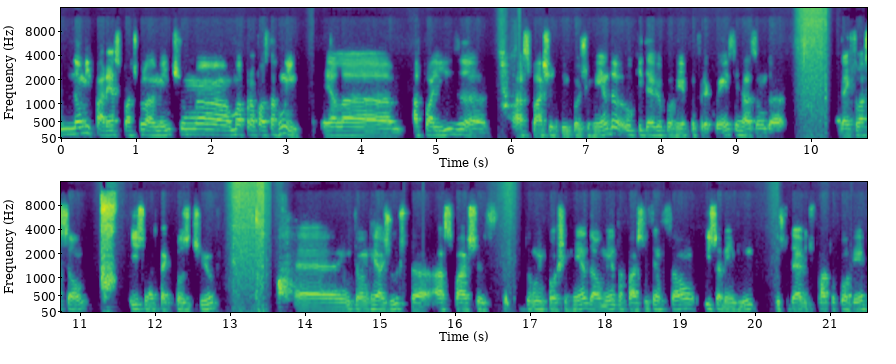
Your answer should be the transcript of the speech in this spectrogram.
não me parece particularmente uma, uma proposta ruim. Ela atualiza as faixas do imposto de renda, o que deve ocorrer com frequência em razão da, da inflação isso é um aspecto positivo. É, então, reajusta as faixas do imposto de renda, aumenta a faixa de isenção, isso é bem-vindo, isso deve de fato ocorrer.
